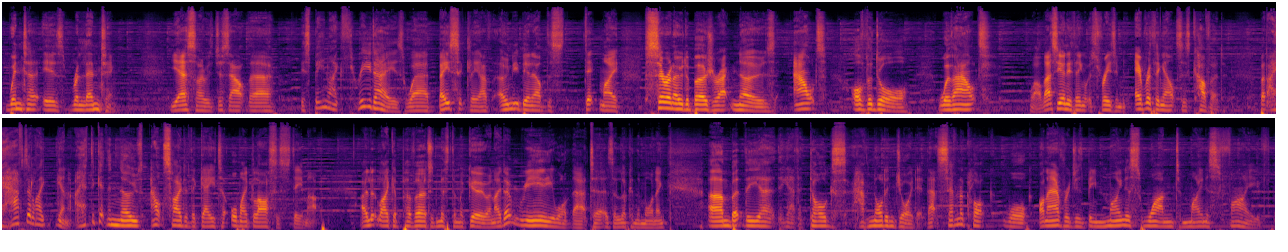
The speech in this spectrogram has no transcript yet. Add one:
winter is relenting. Yes, I was just out there. It's been like three days where basically I've only been able to stick my Cyrano de Bergerac nose out of the door without. Well, that's the only thing that was freezing, but everything else is covered. But I have to, like, you know, I have to get the nose outside of the gate or my glasses steam up. I look like a perverted Mr. Magoo, and I don't really want that uh, as a look in the morning. Um, but the, uh, the, yeah, the dogs have not enjoyed it. That seven o'clock walk, on average, has been minus one to minus five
